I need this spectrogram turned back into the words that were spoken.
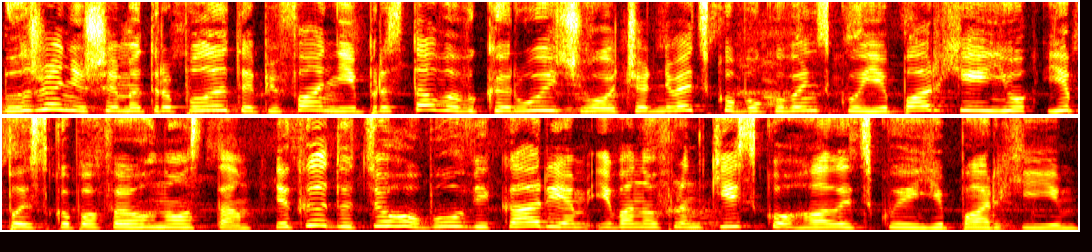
Блаженніший митрополит Епіфанії представив керуючого Чернівецько-Буковинською єпархією єпископа Феогноста, який до цього був вікарієм Івано-Франківсько-Галицької єпархії.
